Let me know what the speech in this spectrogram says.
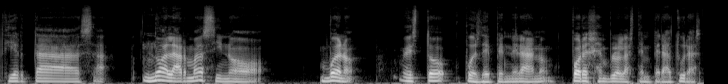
ciertas, no alarmas, sino, bueno, esto pues dependerá, ¿no? Por ejemplo, las temperaturas.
